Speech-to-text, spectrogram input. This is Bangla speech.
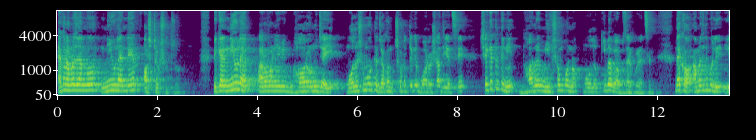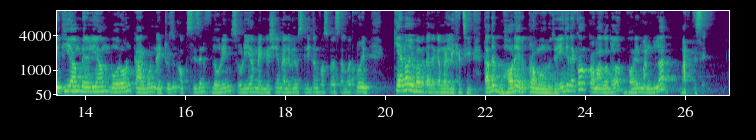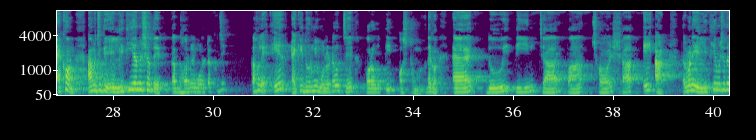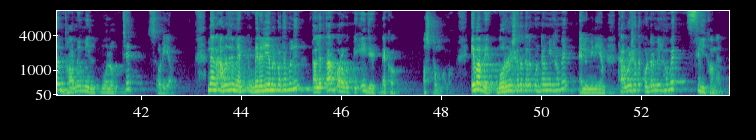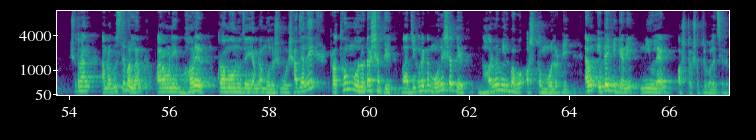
এখন আমরা জানব নিউল্যান্ডের অষ্টক সূত্র। বিজ্ঞানী নিউল্যান্ড পারমাণবিক ভর অনুযায়ী মৌলসমূহকে যখন ছোট থেকে বড় সাজিয়েছে, সেক্ষেত্রে তিনি ধর্মের মিল সম্পন্ন মৌল কীভাবে অবজার্ভ করেছেন? দেখো, আমরা যদি বলি lithium, beryllium, boron, carbon, nitrogen, oxygen, fluorine, sodium, magnesium, aluminium, silicon, phosphorus, sulphur, chlorine, কেন এভাবে তাদেরকে আমরা লিখেছি? তাদের ভরের ক্রম অনুযায়ী। এই যে দেখো, ক্রমাগত ভরের মানগুলা বাড়তেছে। এখন আমি যদি এই লিথিয়ামের সাথে তার ধর্মের মূলটা খুঁজি, তাহলে এর একই ধর্মীয় মূলটা হচ্ছে পরবর্তী অষ্টম মূল। দেখো এক, দুই, তিন, চার, পাঁচ, ছয়, সাত, এই আট। তার মানে এই লিথিয়ামের সাথে ধর্মের মিল, মূল হচ্ছে সোডিয়াম দেন আমরা যদি বেরেলিয়ামের কথা বলি, তাহলে তার পরবর্তী এই যে, দেখো, অষ্টম মূল। এভাবে বোরনের সাথে তাহলে কোনটার মিল হবে? অ্যালুমিনিয়াম। কার্বনের সাথে কোনটার মিল হবে? সিলিকনের। সুতরাং আমরা বুঝতে পারলাম পারমাণবিক ভরের ক্রম অনুযায়ী আমরা মৌলসমূহ সাজালে প্রথম মৌলটার সাথে বা যে কোনো একটা মৌলের সাথে ধর্মে মিল পাবো অষ্টম মৌলটি। এবং এটাই বিজ্ঞানী নিউল্যান্ড অষ্টক সূত্রে বলেছিলেন।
